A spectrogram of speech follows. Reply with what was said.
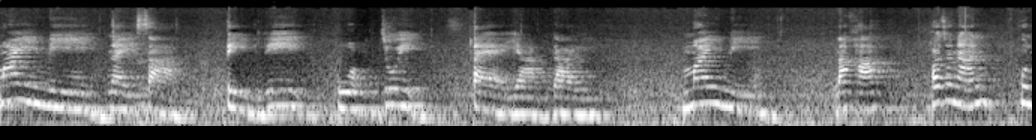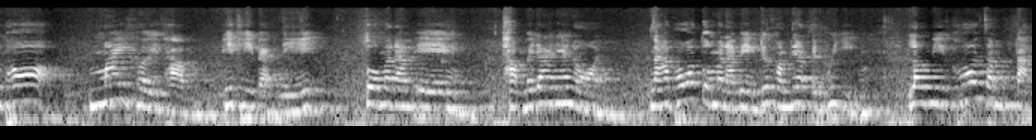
ไม่มีในศาสตร์ตีลี่ห่วงจุ้ยแต่อย่างใด ไม่มีนะคะ เพราะฉะนั้นคุณพ่อไม่เคยทำพิธีแบบนี้ ตัวมาดามเองทำไม่ได้แน่นอน นะคะเพราะว่าตัวมาดามเองด้วยความที่เราเป็นผู้หญิง เรามีข้อจำกัด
